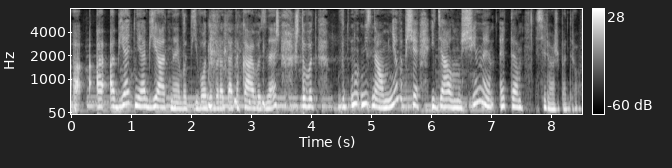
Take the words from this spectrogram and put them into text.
а, а, объять необъятная вот его доброта, такая вот, знаешь, что вот, ну, не знаю, у меня вообще идеал мужчины — это Сереж Бодров.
